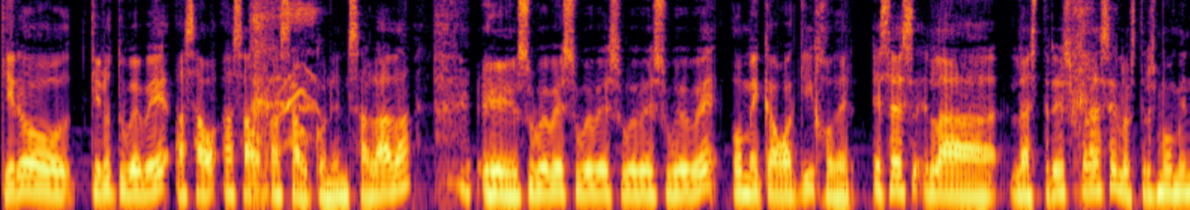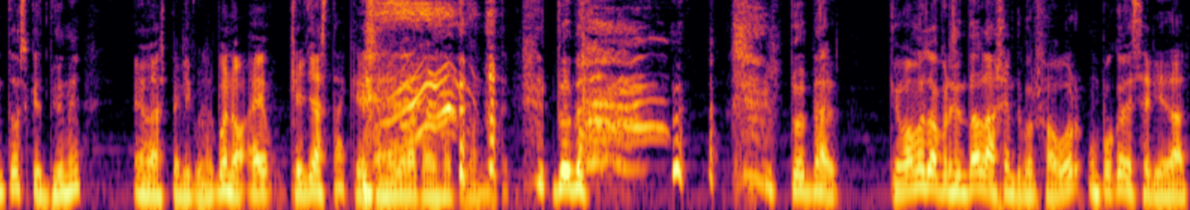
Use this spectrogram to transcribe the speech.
quiero, quiero tu bebé asado, asado, asado con ensalada. Eh, su bebé, su bebé, su bebé, su bebé. O me cago aquí, joder. Esas es la, las tres frases, los tres momentos que tiene en las películas. Bueno, eh, que ya está, que se me dio la cabeza totalmente. Total, total. Que vamos a presentar a la gente, por favor, un poco de seriedad.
